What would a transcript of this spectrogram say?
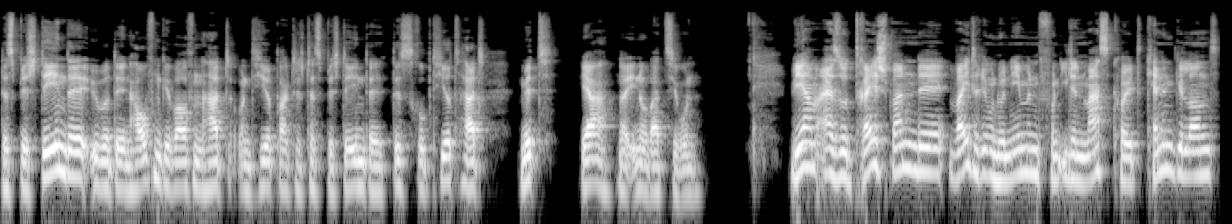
das Bestehende über den Haufen geworfen hat und hier praktisch das Bestehende disruptiert hat mit, ja, einer Innovation. Wir haben also drei spannende weitere Unternehmen von Elon Musk heute kennengelernt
